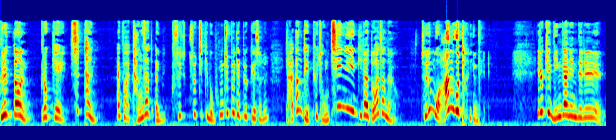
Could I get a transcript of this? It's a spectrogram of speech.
그랬던 그렇게 숱한 아니 봐 당사 아니, 솔직히 뭐 홍준표 대표께서는 야당 대표 정치인이기라도 하잖아요. 저는 뭐 아무것도 아닌데 이렇게 민간인들을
